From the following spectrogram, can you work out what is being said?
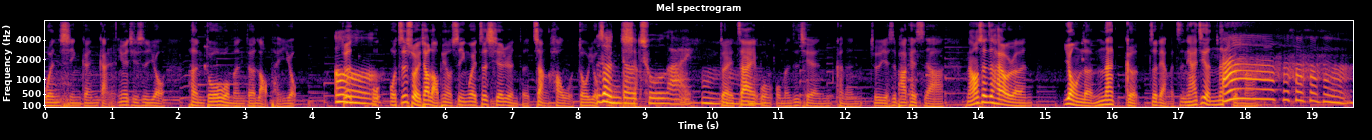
温馨跟感人，因为其实有很多我们的老朋友，就是我我之所以叫老朋友，是因为这些人的账号我都有认得出来。嗯，对，在我我们之前可能就是也是 Podcast 啊，然后甚至还有人用了那个这两个字，你还记得那个吗？啊，哈哈哈哈。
